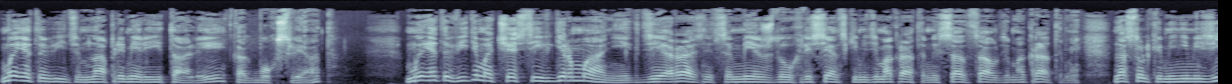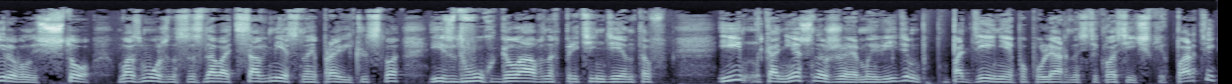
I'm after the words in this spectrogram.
Мы это видим на примере Италии, как бог свят – мы это видим отчасти и в Германии, где разница между христианскими демократами и социал-демократами настолько минимизировалась, что возможно создавать совместное правительство из двух главных претендентов. И, конечно же, мы видим падение популярности классических партий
